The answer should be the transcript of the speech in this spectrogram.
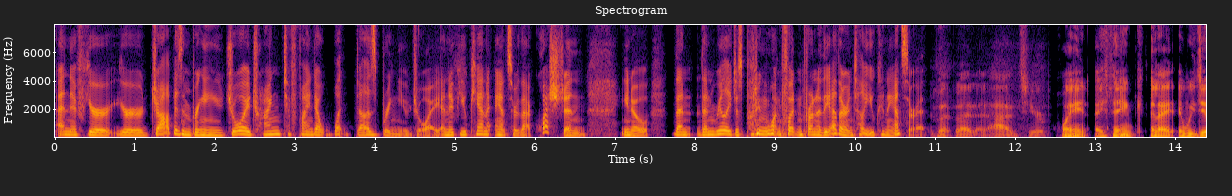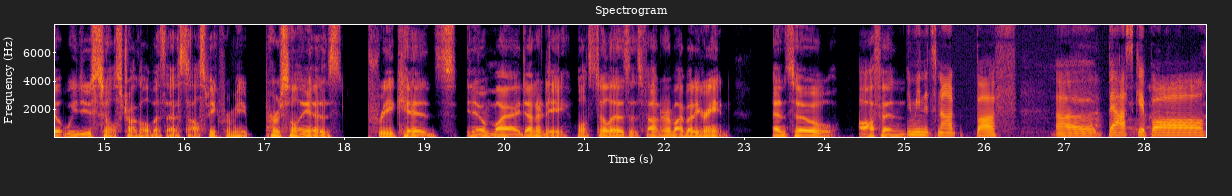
And if your your job isn't bringing you joy trying to find out what does bring you joy. And if you can't answer that question you know then then really just putting one foot in front of the other until you can answer it. But but I add to your point i think and i we do we do still struggle with this. I'll speak for me personally is pre kids, you know, my identity, well, it still is, is founder of Mind Body Green. And so often. You mean it's not buff, uh, basketball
